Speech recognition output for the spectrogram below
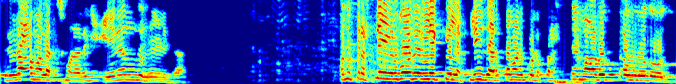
ಶ್ರೀರಾಮ ಲಕ್ಷ್ಮಣರಿಗೆ ಏನೆಂದು ಹೇಳಿದ? ಅದು ಪ್ರಶ್ನೆ ಇರ್ಬೋದು, ಇರ್ಲಿಕ್ಕಿಲ್ಲ. ಪ್ಲೀಸ್ ಅರ್ಥ ಮಾಡಿಕೊಡು ಪ್ರಶ್ನೆ ಮಾಡುತ್ತಾ ಓದೋದು.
